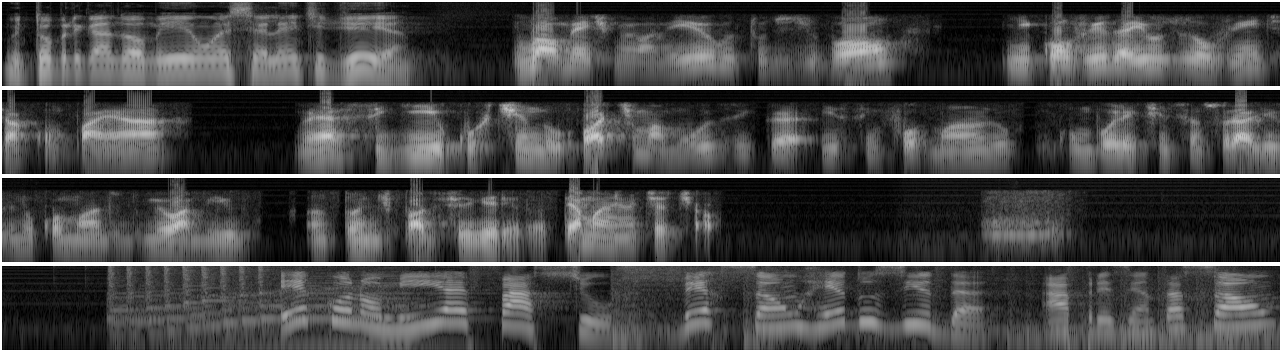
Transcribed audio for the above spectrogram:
Muito obrigado, Almir. Um excelente dia. Igualmente, meu amigo, tudo de bom. E convido aí os ouvintes a acompanhar, né, seguir curtindo ótima música e se informando com o Boletim Censura Livre no comando do meu amigo Antônio de Pado Figueiredo. Até amanhã, tchau, tchau. Economia é fácil, versão reduzida. Apresentação:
